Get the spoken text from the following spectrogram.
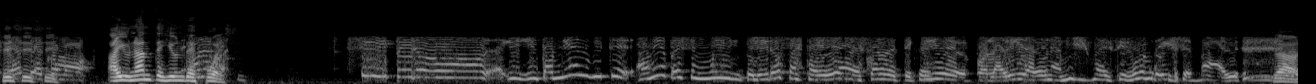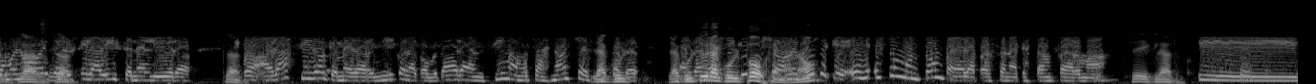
Sí, sí, sí. Hay un antes y un después. Sí, pero y, también, viste, a mí me parece muy peligrosa esta idea de ser detective por la vida de una misma, decir dónde hice mal. Claro, Como claro, no, claro. sí la dice en el libro. Tipo, ¿Habrá sido que me dormí con la computadora encima muchas noches? La, la cultura culpógena, ¿no? Me parece que es, un montón para la persona que está enferma. Sí, claro. Y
